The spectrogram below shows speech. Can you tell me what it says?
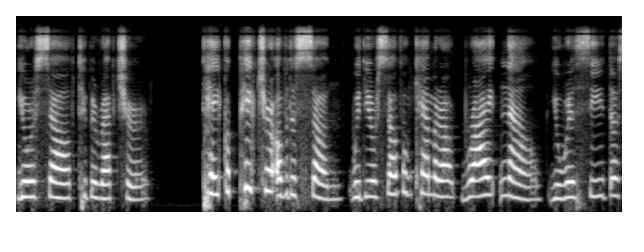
yourself to be raptured. Take a picture of the sun with your cell phone camera right now. You will see the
